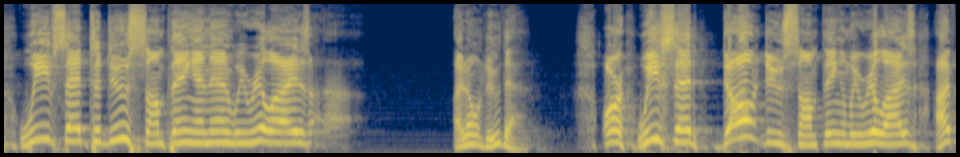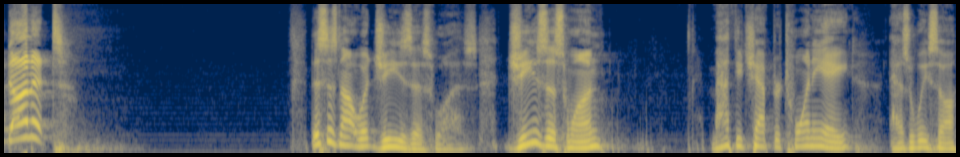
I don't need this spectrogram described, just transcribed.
it. We've said to do something, and then we realize, uh, I don't do that. Or we've said, don't do something, and we realize, I've done it. This is not what Jesus was. Jesus won, Matthew chapter 28, as we saw,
